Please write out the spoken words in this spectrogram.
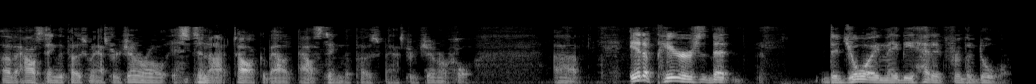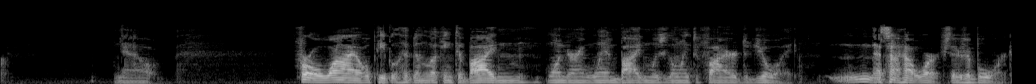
of ousting the Postmaster General is to not talk about ousting the Postmaster General. Uh, it appears that DeJoy may be headed for the door. Now, for a while, people have been looking to Biden, wondering when Biden was going to fire DeJoy. That's not how it works. There's a board.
